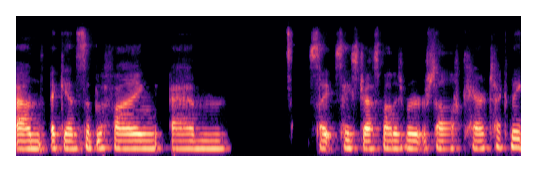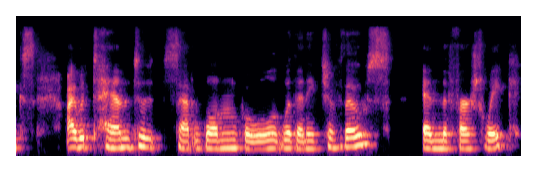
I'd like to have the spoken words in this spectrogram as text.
and again simplifying um, say, say stress management or self-care techniques. I would tend to set one goal within each of those in the first week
